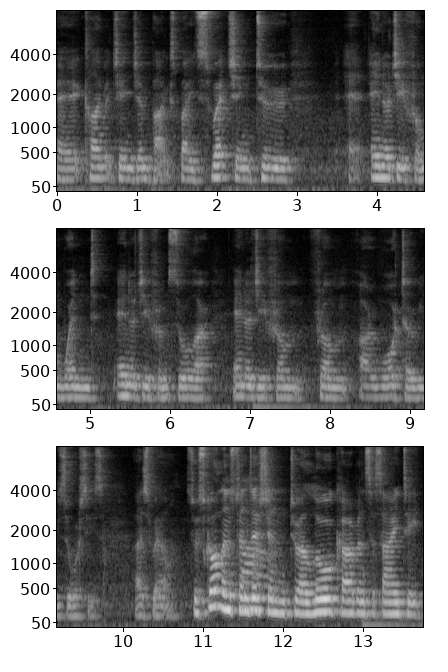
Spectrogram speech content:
uh, climate change impacts by switching to uh, energy from wind, energy from solar, energy from from our water resources as well. So Scotland's transition to a low carbon society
